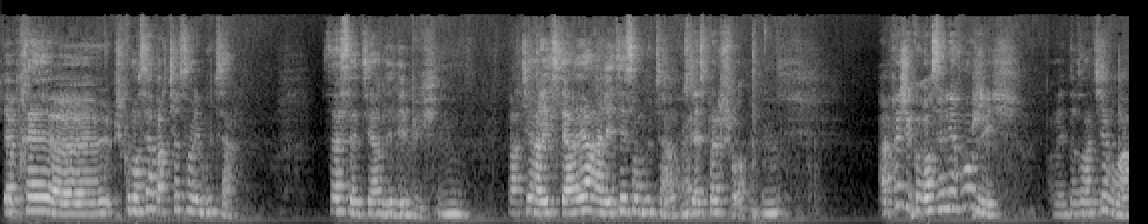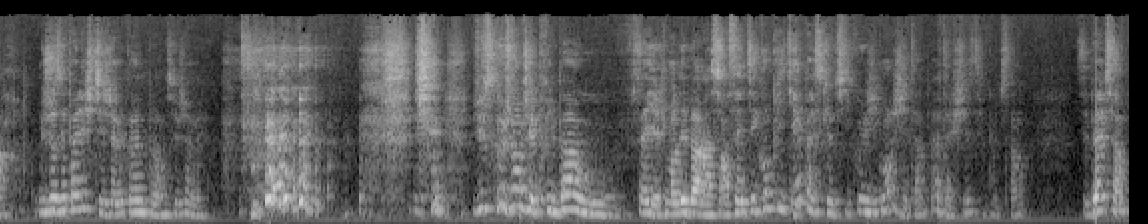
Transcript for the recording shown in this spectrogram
Puis après, euh, je commençais à partir sans les bouts de ça. Ça, c'était un des débuts. Mm. Partir à l'extérieur, à l'été sans bout de ça. On se laisse pas le choix. Mm. Après, j'ai commencé à les ranger, à mettre dans un tiroir. Mais j'osais pas les jeter, j'avais quand même peur, on sait jamais. Jusqu'au jour où j'ai pris le pas où ça y est, je m'en débarrasse. Alors ça a été compliqué parce que psychologiquement, j'étais un peu attachée à ces bouts de ça. C'est belle ça.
